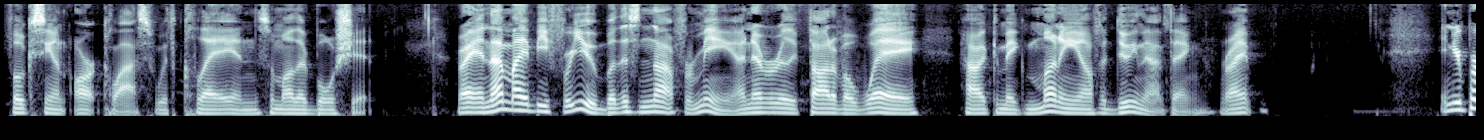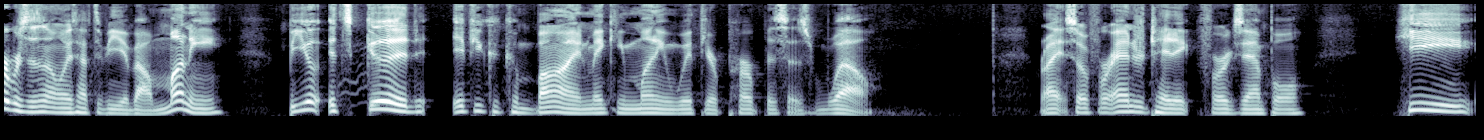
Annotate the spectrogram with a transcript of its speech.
focusing on art class with clay and some other bullshit? Right? And that might be for you, but this is not for me. I never really thought of a way how I can make money off of doing that thing, right? And your purpose doesn't always have to be about money but you, it's good if you could combine making money with your purpose as well. Right? So for Andrew Tate, for example, he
